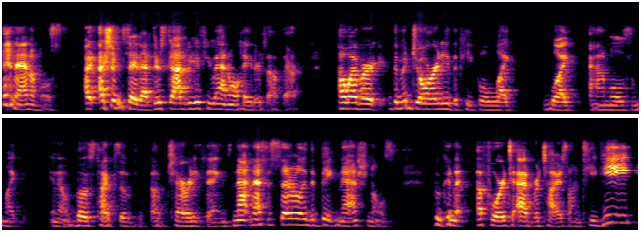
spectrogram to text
and animals. I, I shouldn't say that. There's got to be a few animal haters out there. However, the majority of the people like like animals and like you know those types of, of charity things, not necessarily the big nationals who can afford to advertise on TV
